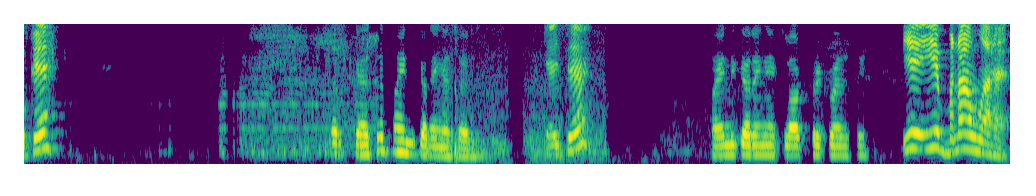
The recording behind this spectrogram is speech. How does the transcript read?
Okay? Sir कैसे फाइंड करेंगे सर? कैसे? फाइंड करेंगे क्लॉक फ्रीक्वेंसी। ये ये बना हुआ है।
